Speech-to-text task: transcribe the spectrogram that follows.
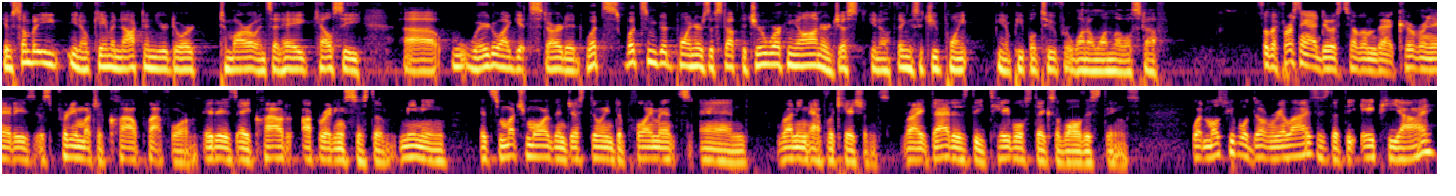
If somebody you know came and knocked on your door tomorrow and said, "Hey, Kelsey, uh, where do I get started? What's what's some good pointers of stuff that you're working on, or just you know things that you point you know people to for one-on-one level stuff?" So the first thing I do is tell them that Kubernetes is pretty much a cloud platform. It is a cloud operating system, meaning it's much more than just doing deployments and running applications, right? That is the table stakes of all these things. What most people don't realize is that the API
